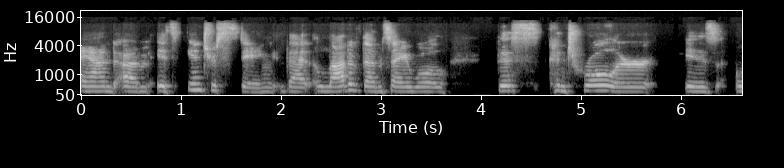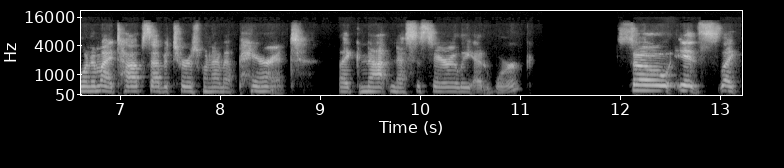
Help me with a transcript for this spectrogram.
and um, it's interesting that a lot of them say, well, this controller is one of my top saboteurs when I'm a parent. like not necessarily at work. So it's like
